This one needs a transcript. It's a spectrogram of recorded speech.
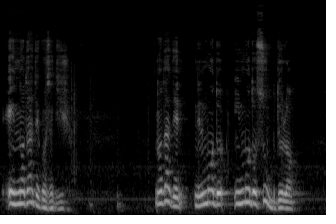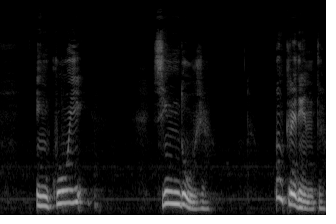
E notate cosa dice. Notate nel modo, in modo subdolo in cui si induce un credente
